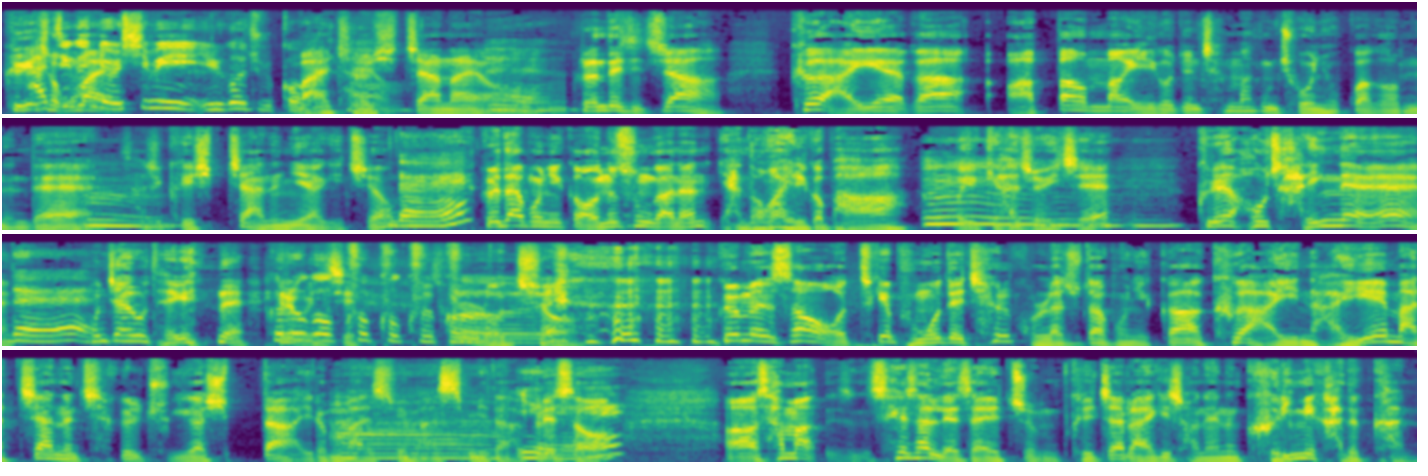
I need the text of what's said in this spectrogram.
그게 아직은 정말 열심히 읽어줄 것 말처럼 같아요. 쉽지 않아요. 네. 그런데 진짜 그 아이가 아빠 엄마가 읽어준 책만큼 좋은 효과가 없는데 사실 그게 쉽지 않은 이야기죠. 음. 네. 그러다 보니까 어느 순간은 야 너가 읽어봐 뭐 이렇게 하죠 이제. 그래 어우 잘 읽네. 음, 네. 혼자 읽어도 되겠네. 이제 쿡쿡쿡쿡. 손을 놓죠. 그러면서 어떻게 부모들이 책을 골라주다 보니까 그 아이 나이에 맞지 않은 책을 주기가 쉽다 이런 말씀이 많습니다. 예. 그래서 아, 사막 3살 4살쯤 글자를 알기 전에는 그림이 가득한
